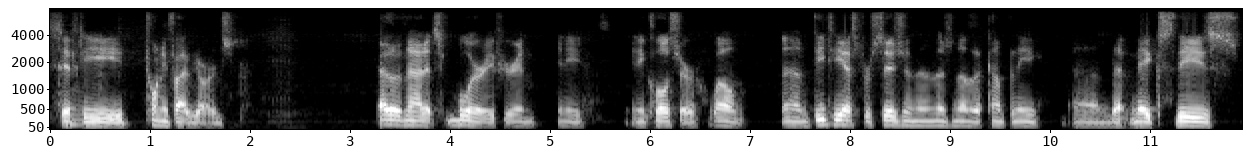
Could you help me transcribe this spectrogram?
50 25 yards other than that it's blurry if you're in any any closer well um, DST Precision and there's another company um, that makes these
